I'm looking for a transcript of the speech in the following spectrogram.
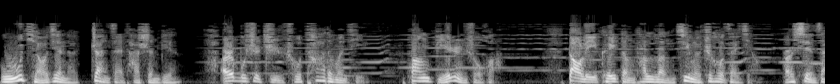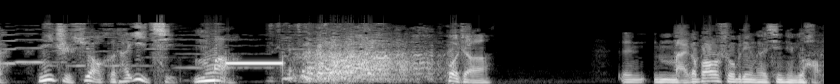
无条件的站在他身边。而不是指出他的问题，帮别人说话，道理可以等他冷静了之后再讲。而现在，你只需要和他一起骂，或者，嗯，买个包，说不定他心情就好了。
